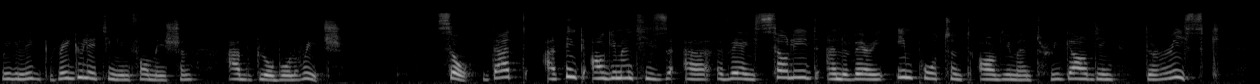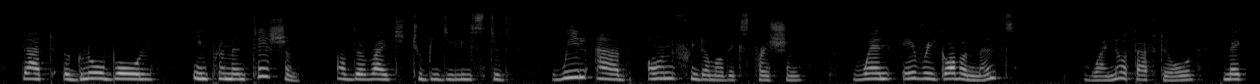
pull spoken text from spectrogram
regulating information have global reach? So that, I think, argument is a, a very solid and a very important argument regarding the risk that a global implementation of the right to be delisted will have on freedom of expression when every government, why not after all, make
